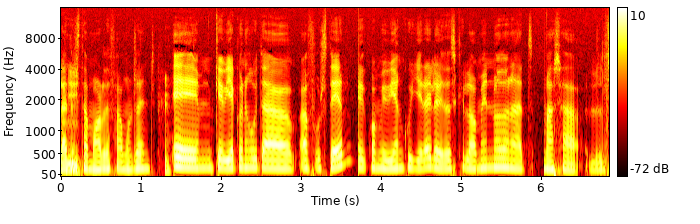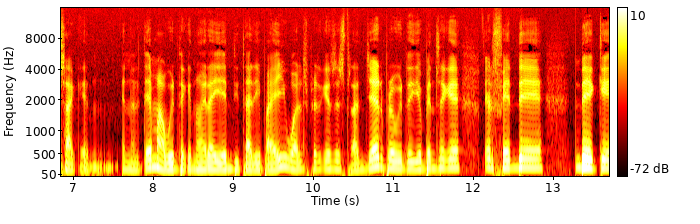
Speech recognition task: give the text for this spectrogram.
l'altre Mm. està mort de fa molts anys, eh, que havia conegut a, a Fuster eh, quan vivia en Cullera i la veritat és que l'home no ha donat massa el sac en, en el tema, vull dir que no era identitari per ell, igual és perquè és estranger, però vull dir, jo penso que el fet de, de que,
